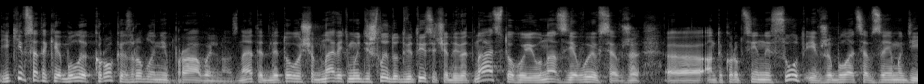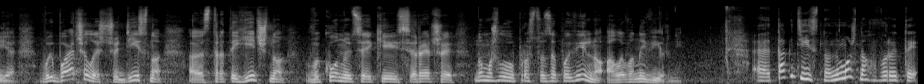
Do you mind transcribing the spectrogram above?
які все-таки були кроки зроблені правильно? Знаєте, для того, щоб навіть ми дійшли до 2019-го і у нас з'явився вже е, антикорупційний суд і вже була ця взаємодія. Ви бачили, що дійсно е, стратегічно виконуються якісь речі, ну можливо, просто заповільно, але вони вірні. Так дійсно не можна говорити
